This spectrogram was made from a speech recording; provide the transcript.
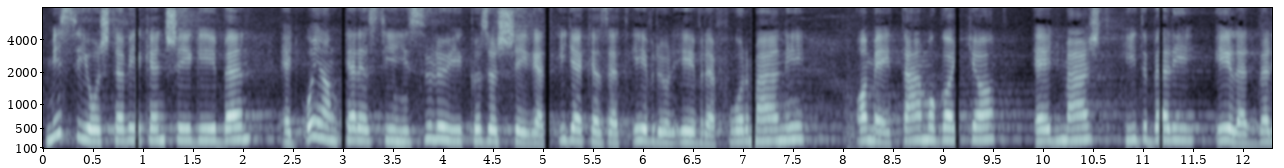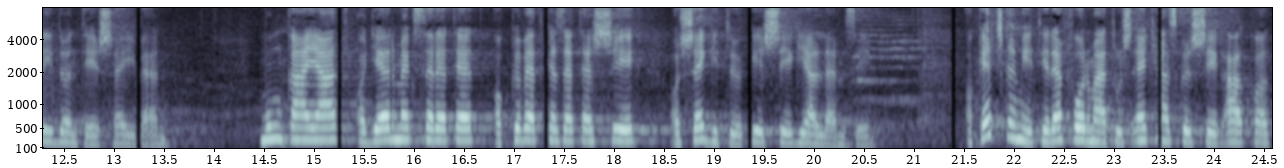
Missziós tevékenységében egy olyan keresztényi szülői közösséget igyekezett évről évre formálni, amely támogatja egymást hitbeli, életbeli döntéseiben. Munkáját a gyermekszeretet, a következetesség, a segítőkészség jellemzi. A Kecskeméti Református Egyházközség által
